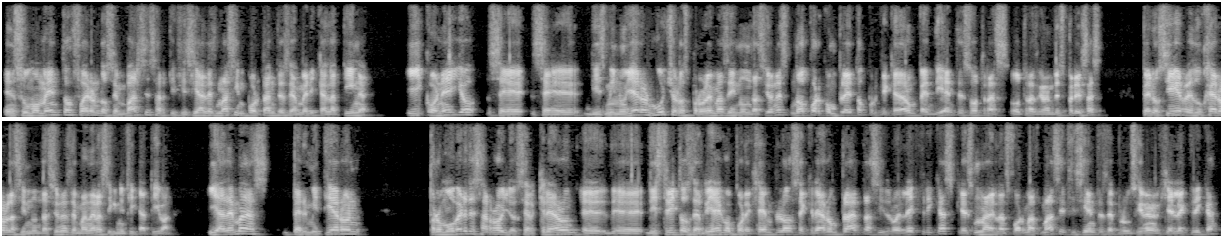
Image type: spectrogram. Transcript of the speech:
En su momento fueron los embalses artificiales más importantes de América Latina y con ello se, disminuyeron mucho los problemas de inundaciones, no por completo porque quedaron pendientes otras, otras grandes presas, pero sí redujeron las inundaciones de manera significativa. Y además permitieron promover desarrollo, se crearon eh, distritos de riego, por ejemplo, se crearon plantas hidroeléctricas, que es una de las formas más eficientes de producir energía eléctrica,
